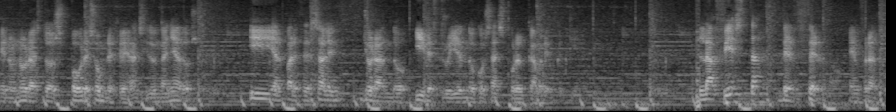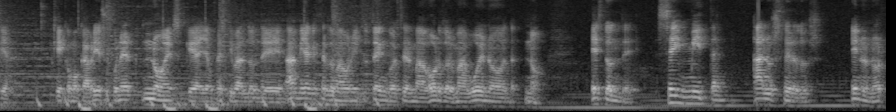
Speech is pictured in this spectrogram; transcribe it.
en honor a estos pobres hombres que han sido engañados y al parecer salen llorando y destruyendo cosas por el cabreo que tienen. La fiesta del cerdo en Francia, que como cabría suponer no es que haya un festival donde, ah, mira qué cerdo más bonito tengo, este es el más gordo, el más bueno, no. Es donde se imitan a los cerdos en honor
